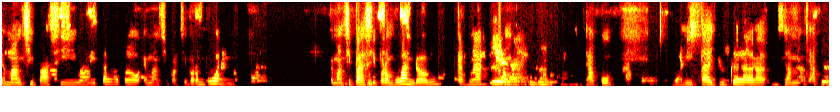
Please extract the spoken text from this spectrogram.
emansipasi wanita atau emansipasi perempuan emansipasi perempuan dong karena yeah. mencakup wanita juga bisa mencakup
